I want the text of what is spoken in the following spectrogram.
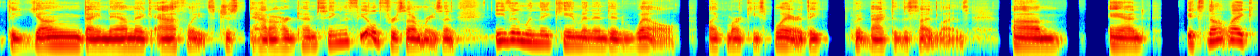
the young dynamic athletes just had a hard time seeing the field for some reason. Even when they came in and did well, like Marquise Blair, they went back to the sidelines. Um, and it's not like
